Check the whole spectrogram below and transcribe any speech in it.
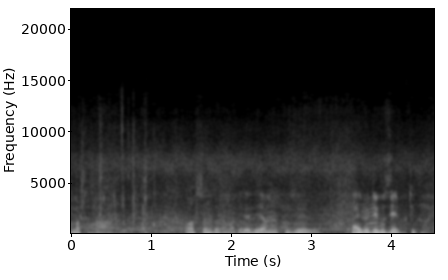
সমস্যা হ্যাঁ। অসুন্দর আমার এটা দিয়ে আমি খুঁজে যাবে। তাই রুটি খুঁজে ঠিক হয়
